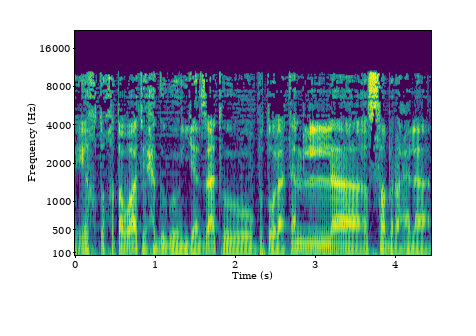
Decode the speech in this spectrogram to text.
يخطوا خطوات ويحققوا إنجازات وبطولات. الصبر على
